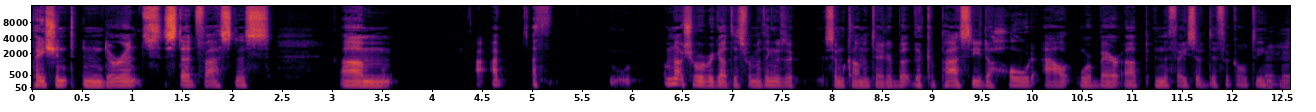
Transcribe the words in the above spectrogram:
patient endurance, steadfastness. Um, I, I, I'm not sure where we got this from. I think it was a, some commentator, but the capacity to hold out or bear up in the face of difficulty. Mm-hmm.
